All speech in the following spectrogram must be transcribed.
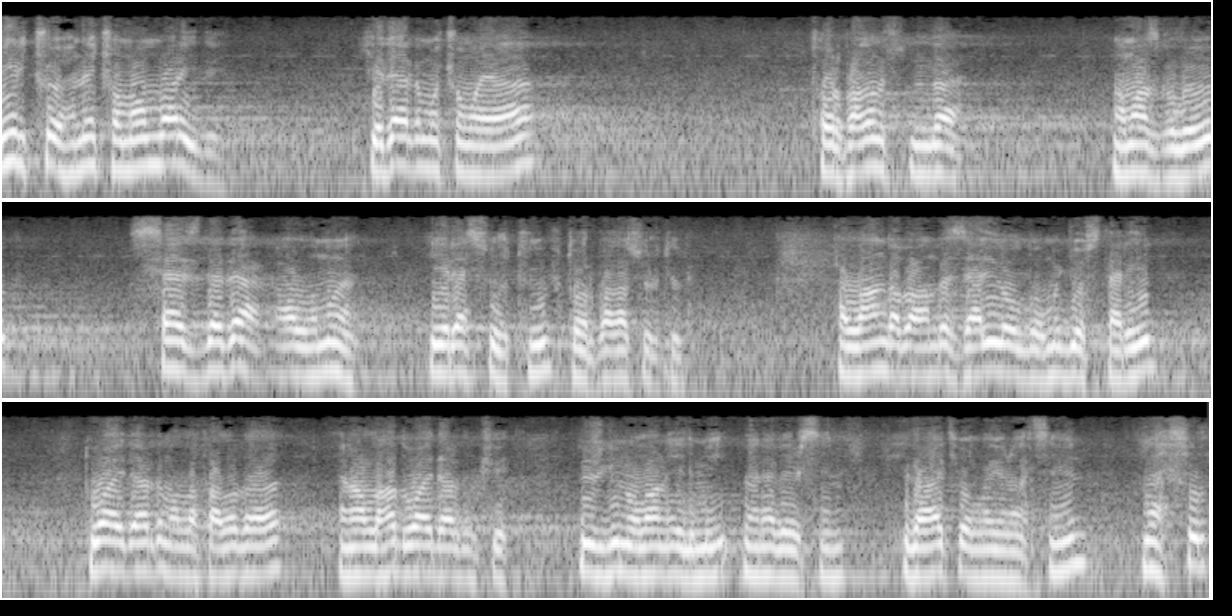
bir köhnə koman var idi. Gedərdim o komaya, torpağın üstündə namaz qılıb, səzdədə alnımı yerə sürtüb, torpağa sürtüb. Allahın qabağında zəlil olduğumu göstərib, dua edərdim Allah taala da, yəni Allaha dua edərdim ki, düzgün olan elmi mənə versin, hidayət yoluna yönətsin. Məhşur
